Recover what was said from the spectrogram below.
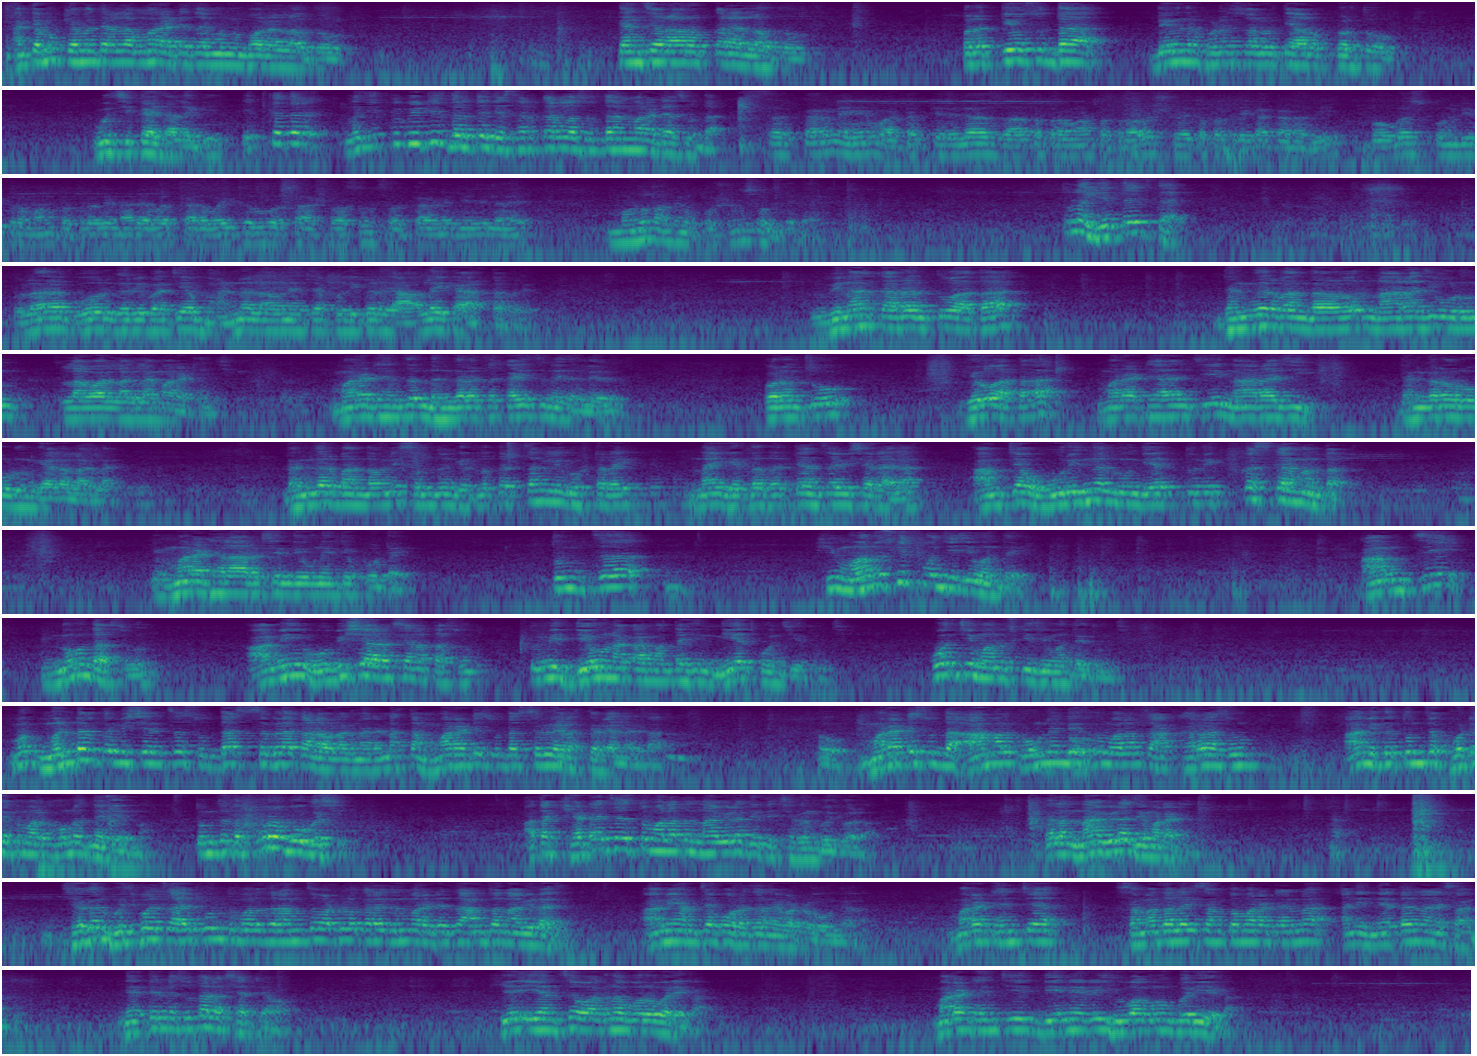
आणि त्या मुख्यमंत्र्याला मराठ्याचा म्हणून बोलायला लावतो. त्यांच्यावर आरोप करायला लावतो. परत तो सुद्धा देवेंद्र फडणवीसांवरती आरोप करतो. उलशी काय झालं की? इतकं तर म्हणजे इतकं बेटीच धरते ते सरकारला सुद्धा आणि मराठ्या सुद्धा. सरकारने वाटप केलेल्या जात प्रमाणपत्रावर श्वेतपत्रिका काढावी बोगस कुणबी प्रमाणपत्र देणाऱ्यावर कारवाई करू असं आश्वासन सरकारने दिलेलं आहे. म्हणून आम्ही उपोषण सोडलेलं आहे. तुला येतच काय? तुला गोर गरिबाचे भांडणं लावण्याच्या पलीकडे आलंय काय आतापर्यंत? विनाकारण तू आता धनगर बांधावर नाराजी ओढून लावायला लागला मराठ्यांची. मराठ्यांचं धनगराचं काहीच नाही झालेलं. परंतु ह्यो आता मराठ्यांची नाराजी धनगरावर ओढून घ्यायला लागला धनगर बांधवांनी समजून घेतलं तर चांगली गोष्ट राहील. नाही घेतलं तर त्यांचा विषय राहिला. आमच्या ओरिजिनल आहेत तुम्ही कस काय म्हणतात? की मराठ्याला आरक्षण देऊ नये ते खोट आहे. तुमचं ही माणुसकीच कोणची जिवंत आहे? आमची नोंद असून आम्ही ओबीसी आरक्षणात असून तुम्ही देऊ नका म्हणता ही नियत कोणची आहे तुमची? कोणची माणुसकी जिवंत आहे तुमची? मग मंडल कमिशनचं सुद्धा सगळं काढावं लागणार आहे. नसता मराठी सुद्धा सगळे रस्त्यावर येणार आहेत हो मराठी सुद्धा आम्हाला खाऊन नाही द्यायचं तुम्हाला आमचा खरं खरा असून. आम्ही तर तुमचं खोटे तुम्हाला खाऊनच नाही देत ना तुमचं तर पुरं बोगशी आता खेटायचंच तुम्हाला तर नाविला देते छगन भुजबळला त्याला नावीलाच आहे मराठी छगन भुजबळचं ऐकून तुम्हाला जर आमचं वाटलं करायचं मराठ्याचं आमचा नावीलाज आहे आम्ही आमच्या पोराचा नाही वाटलं होऊन द्याला मराठ्यांच्या समाजालाही सांगतो मराठ्यांना आणि नेत्यांना सांगतो. नेत्यांनी सुद्धा लक्षात ठेवा. हे यांचं वागणं बरोबर आहे का? मराठ्यांची देणारी ही वागणूक बरी आहे का?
